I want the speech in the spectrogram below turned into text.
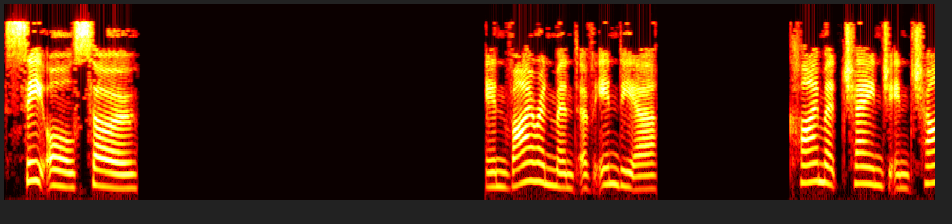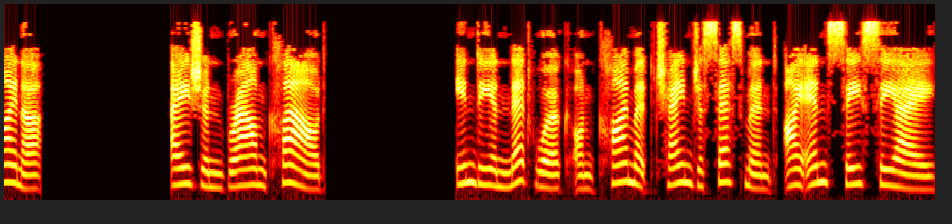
See also Environment of India Climate change in China Asian brown cloud Indian Network on Climate Change Assessment INCCA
